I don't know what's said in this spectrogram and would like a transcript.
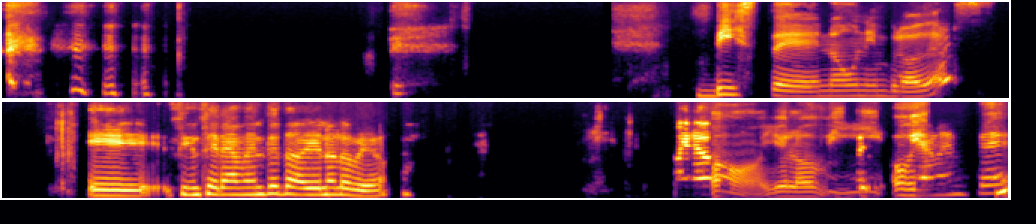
¿Viste No Name Brothers? Eh, sinceramente todavía no lo veo. Oh, yo lo vi, obviamente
